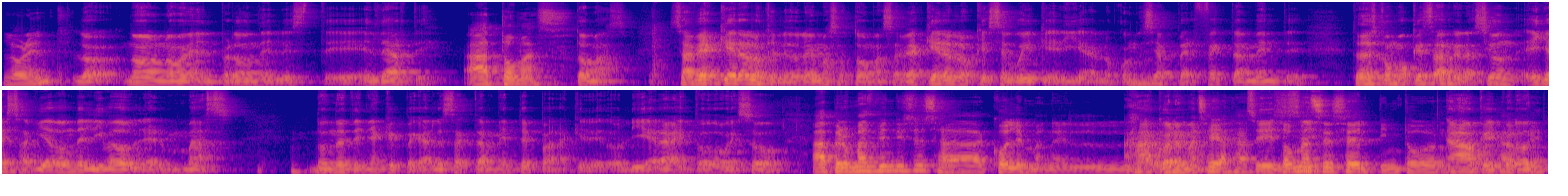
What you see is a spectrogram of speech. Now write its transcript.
Laurent. Lo- no, no, el, perdón, el, este, el de arte, Ah, Thomas. Tomás. Sabía qué era lo que le dolía más a Tomás, sabía qué era lo que ese güey quería, lo conocía perfectamente. Entonces, como que esa relación, ella sabía dónde le iba a doler más, dónde tenía que pegarle exactamente para que le doliera y todo eso. Ah, pero más bien dices a Coleman, el... Ajá, Coleman. Sí, ajá. Sí, sí, Thomas sí. es el pintor. Ah, ok, Ajá, perdón.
